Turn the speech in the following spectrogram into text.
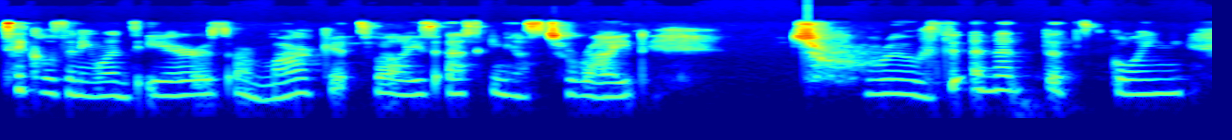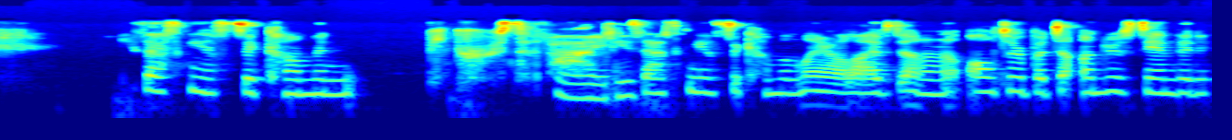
tickles anyone's ears or markets well. He's asking us to write truth, and that, that's going, he's asking us to come and be crucified. He's asking us to come and lay our lives down on an altar, but to understand that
